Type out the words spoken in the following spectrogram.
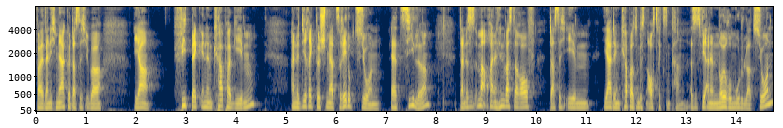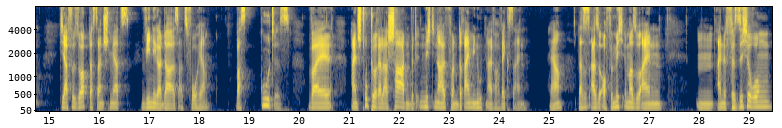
Weil wenn ich merke, dass ich über, ja, Feedback in den Körper geben, eine direkte Schmerzreduktion erziele, dann ist es immer auch ein Hinweis darauf, dass ich eben ja den Körper so ein bisschen austricksen kann. Es ist wie eine Neuromodulation, die dafür sorgt, dass dein Schmerz weniger da ist als vorher. Was gut ist, weil ein struktureller Schaden wird nicht innerhalb von drei Minuten einfach weg sein. Ja, das ist also auch für mich immer so ein, mm, eine Versicherung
